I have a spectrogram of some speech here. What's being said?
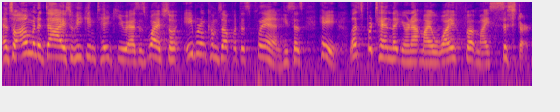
And so I'm going to die so he can take you as his wife. So Abram comes up with this plan. He says, Hey, let's pretend that you're not my wife, but my sister,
